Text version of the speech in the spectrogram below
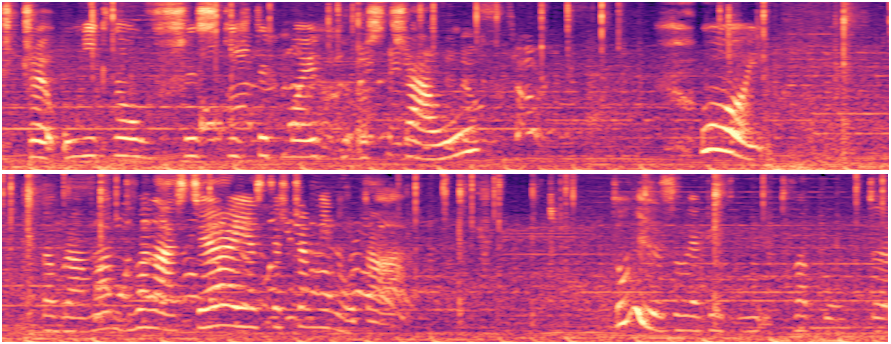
Jeszcze uniknął wszystkich tych moich strzałów. Oj! Dobra, mam 12, a jest jeszcze minuta. Tu widzę są jakieś dwa punkty.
